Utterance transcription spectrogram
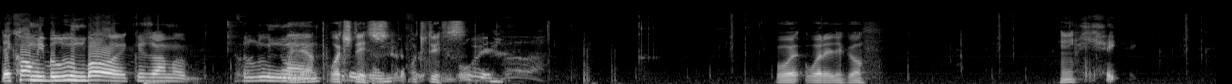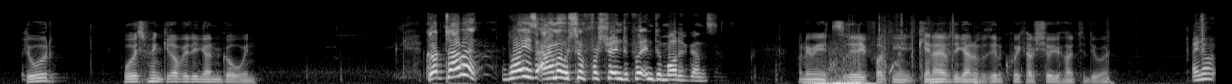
They call me Balloon Boy because I'm a balloon Oh, yeah. man. Watch this. Watch this. Boy. Where, where did it go? Huh? Hey. Dude, where's my gravity gun going? God damn it! Why is ammo so frustrating to put into modded guns? What do you mean? It's really fucking. Can I have the gun real quick? I'll show you how to do it. I know.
